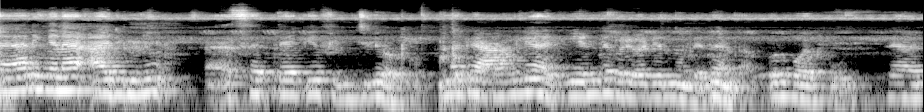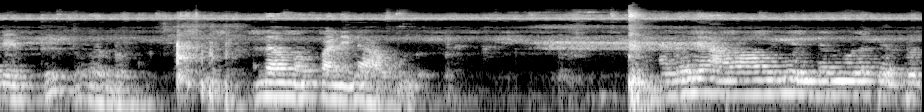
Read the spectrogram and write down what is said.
ഞാനിങ്ങനെ അരിഞ്ഞ് സെറ്റാക്കി ഫ്രിഡ്ജിൽ വെക്കും. എന്നാൽ രാവിലെ അരിയേണ്ട പരിപാടിയൊന്നുമില്ല. ഇതുണ്ടാവും ഒരു കുഴപ്പമില്ല രാവിലെ എടുത്ത് വേണ്ട വെക്കും. അതാകുമ്പോൾ അത് രാവിലെ എല്ലാം കൂടെ ചിലപ്പോൾ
